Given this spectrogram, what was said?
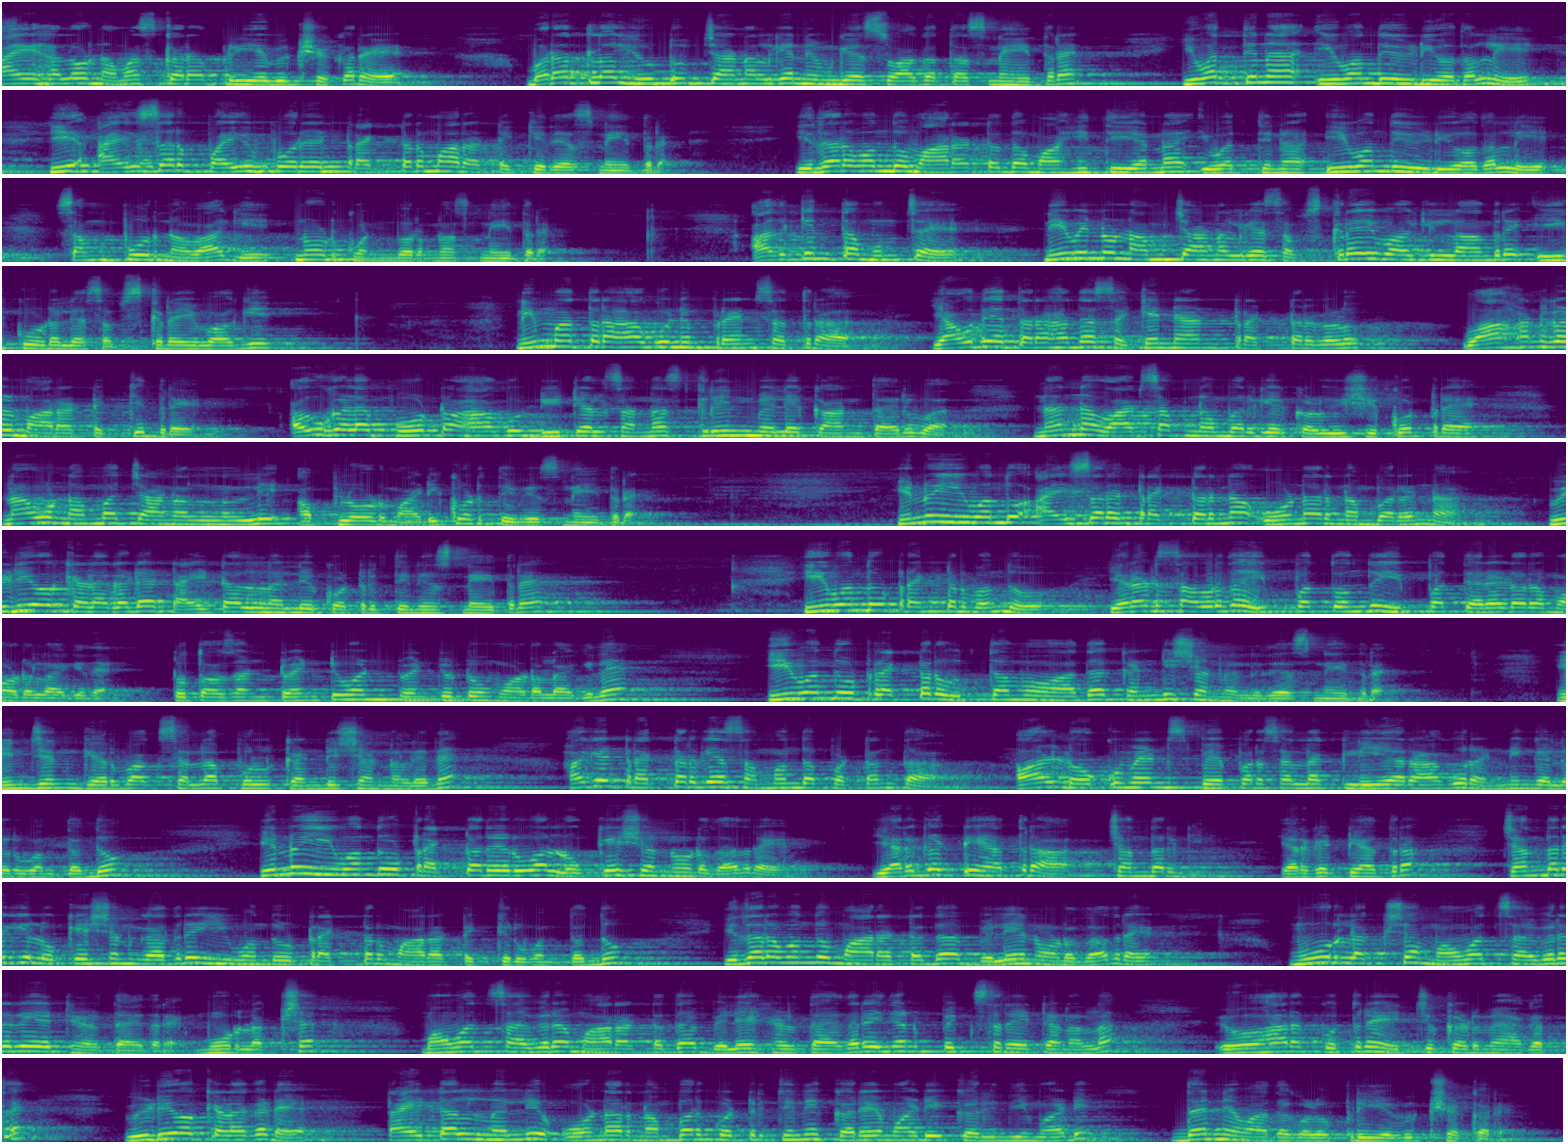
Hi hello ನಮಸ್ಕಾರ ಪ್ರಿಯ ವೀಕ್ಷಕರೇ. ಭರತ್ಲ YouTube ಚಾನಲ್ಗೆ ನಿಮಗೆ ಸ್ವಾಗತ ಸ್ನೇಹಿತರೆ. ಇವತ್ತಿನ ಈ ಒಂದು ವಿಡಿಯೋದಲ್ಲಿ ಈ Eicher five four A tractor ಮಾರಾಟಕ್ಕಿದೆ ಸ್ನೇಹಿತರೆ. ಇದರ ಒಂದು ಮಾರಾಟದ ಮಾಹಿತಿಯನ್ನು ಇವತ್ತಿನ ಈ ಒಂದು ವಿಡಿಯೋದಲ್ಲಿ ಸಂಪೂರ್ಣವಾಗಿ ನೋಡ್ಕೊಂಡು ಬರೋಣ ಸ್ನೇಹಿತರೆ. ಅದಕ್ಕಿಂತ ಮುಂಚೆ ನೀವಿನ್ನೂ ನಮ್ಮ ಚಾನಲ್ಗೆ ಸಬ್ಸ್ಕ್ರೈಬ್ ಆಗಿಲ್ಲ ಅಂದರೆ ಈ ಕೂಡಲೇ ಸಬ್ಸ್ಕ್ರೈಬ್ ಆಗಿ. ನಿಮ್ಮ ಹತ್ರ ಹಾಗೂ ನಿಮ್ಮ ಫ್ರೆಂಡ್ಸ್ ಹತ್ರ ಯಾವುದೇ ತರಹದ ಸೆಕೆಂಡ್ ಹ್ಯಾಂಡ್ ಟ್ರ್ಯಾಕ್ಟರ್ಗಳು ವಾಹನಗಳು ಮಾರಾಟಕ್ಕಿದ್ರೆ ಅವುಗಳ ಫೋಟೋ ಹಾಗೂ ಡೀಟೇಲ್ಸನ್ನು ಸ್ಕ್ರೀನ್ ಮೇಲೆ ಕಾಣ್ತಾ ಇರುವ ನನ್ನ ವಾಟ್ಸಪ್ ನಂಬರ್ಗೆ ಕಳುಹಿಸಿ ಕೊಟ್ಟರೆ ನಾವು ನಮ್ಮ ಚಾನಲ್ನಲ್ಲಿ ಅಪ್ಲೋಡ್ ಮಾಡಿ ಕೊಡ್ತೀವಿ ಸ್ನೇಹಿತರೆ. ಇನ್ನು ಈ ಒಂದು ಐಸರ್ ಟ್ರ್ಯಾಕ್ಟರ್ನ ಓನರ್ ನಂಬರನ್ನು ವಿಡಿಯೋ ಕೆಳಗಡೆ ಟೈಟಲ್ನಲ್ಲಿ ಕೊಟ್ಟಿರ್ತೀನಿ ಸ್ನೇಹಿತರೆ. ಈ ಒಂದು ಟ್ರ್ಯಾಕ್ಟರ್ ಬಂದು ಎರಡು ಸಾವಿರದ ಇಪ್ಪತ್ತೊಂದು, ಇಪ್ಪತ್ತೆರಡರ ಮಾಡೆಲ್ ಆಗಿದೆ. Two thousand twenty one twenty two model ಆಗಿದೆ. ಈ ಒಂದು ಟ್ರ್ಯಾಕ್ಟರ್ ಉತ್ತಮವಾದ ಕಂಡೀಷನ್ನಲ್ಲಿದೆ ಸ್ನೇಹಿತರೆ. ಇಂಜಿನ್ ಗೇರ್ ಬಾಕ್ಸ್ ಎಲ್ಲ ಫುಲ್ ಕಂಡೀಷನ್ನಲ್ಲಿದೆ ಹಾಗೆ ಟ್ರ್ಯಾಕ್ಟರ್ಗೆ ಸಂಬಂಧಪಟ್ಟಂಥ ಆಲ್ ಡಾಕ್ಯುಮೆಂಟ್ಸ್ ಪೇಪರ್ಸ್ ಎಲ್ಲ ಕ್ಲಿಯರ್ ಹಾಗೂ ರನ್ನಿಂಗಲ್ಲಿರುವಂಥದ್ದು ಇನ್ನು ಈ ಒಂದು ಟ್ರ್ಯಾಕ್ಟರ್ ಇರುವ ಲೊಕೇಶನ್ ನೋಡೋದಾದರೆ ಯರಗಟ್ಟಿ ಹತ್ರ ಚಂದರ್ಗಿ. ಯರಗಟ್ಟಿ ಹತ್ರ. ಚಂದರ್ಗಿ ಲೊಕೇಶನ್ಗಾದರೆ ಈ ಒಂದು ಟ್ರ್ಯಾಕ್ಟರ್ ಮಾರಾಟಕ್ಕಿರುವಂಥದ್ದು. ಇದರ ಒಂದು ಮಾರಾಟದ ಬೆಲೆ ನೋಡೋದಾದರೆ ಮೂರು ಲಕ್ಷ ಮೂವತ್ತು ಸಾವಿರ ರೇಟ್ ಹೇಳ್ತಾ ಇದ್ದಾರೆ ಮೂರು ಲಕ್ಷ ಮೂವತ್ತು ಸಾವಿರ ಮಾರಾಟದ ಬೆಲೆ ಹೇಳ್ತಾ ಇದ್ದಾರೆ ಇದನ್ನು ಫಿಕ್ಸ್ ರೇಟ್ ಅನ್ನಲ್ಲ ವ್ಯವಹಾರ ಕೂತ್ರೆ ಹೆಚ್ಚು ಕಡಿಮೆ ಆಗುತ್ತೆ. ವಿಡಿಯೋ ಕೆಳಗಡೆ ಟೈಟಲ್ನಲ್ಲಿ ಓನರ್ ನಂಬರ್ ಕೊಟ್ಟಿರ್ತೀನಿ. ಕರೆ ಮಾಡಿ, ಖರೀದಿ ಮಾಡಿ. ಧನ್ಯವಾದಗಳು ಪ್ರಿಯ ವೀಕ್ಷಕರೇ.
